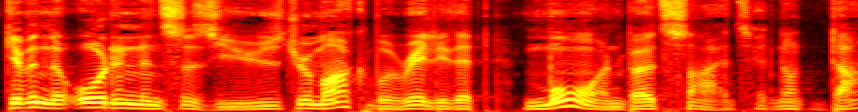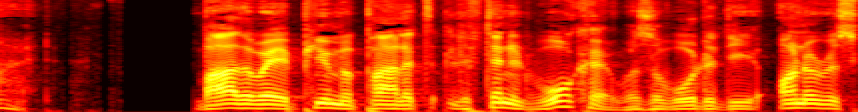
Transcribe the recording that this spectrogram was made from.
Given the ordinances used, remarkable really that more on both sides had not died. By the way, Puma pilot Lieutenant Walker was awarded the Honoris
